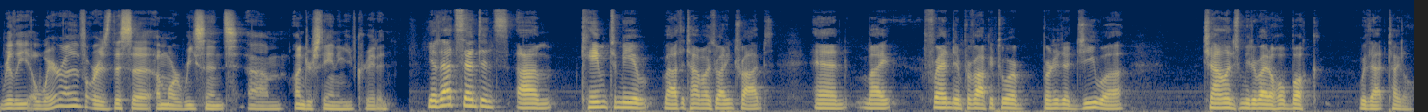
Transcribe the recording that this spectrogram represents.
really aware of, or is this a, a more recent um, understanding you've created? Yeah, that sentence um, came to me about the time I was writing Tribes, and my friend and provocateur Bernadette Jiwa challenged me to write a whole book with that title,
